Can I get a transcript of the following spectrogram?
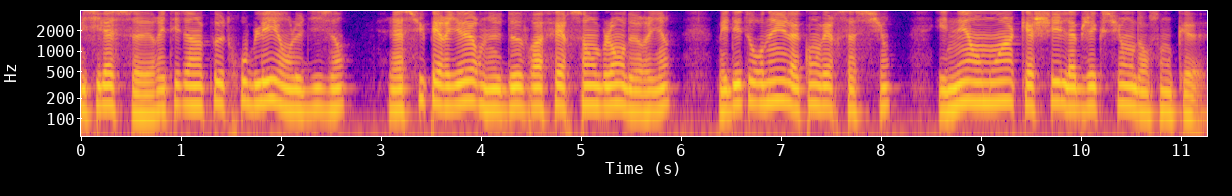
mais si la sœur était un peu troublée en le disant, la supérieure ne devra faire semblant de rien, mais détourner la conversation, et néanmoins cacher l'abjection dans son cœur.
